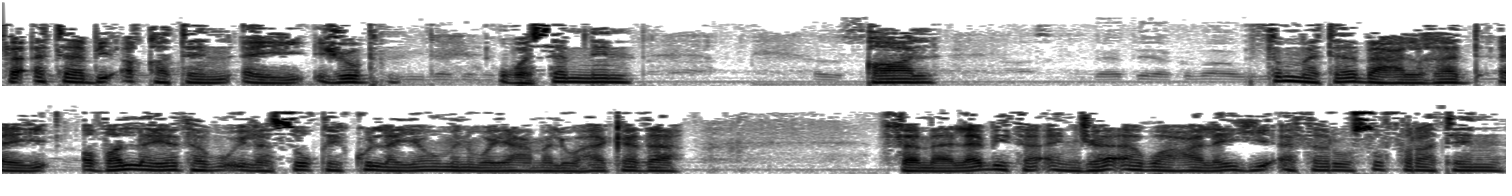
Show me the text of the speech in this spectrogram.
فأتى بأقة أي جبن وسمن قال ثم تابع الغد أي ظل يذهب إلى السوق كل يوم ويعمل هكذا. فما لبث أن جاء وعليه أثر صفرة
